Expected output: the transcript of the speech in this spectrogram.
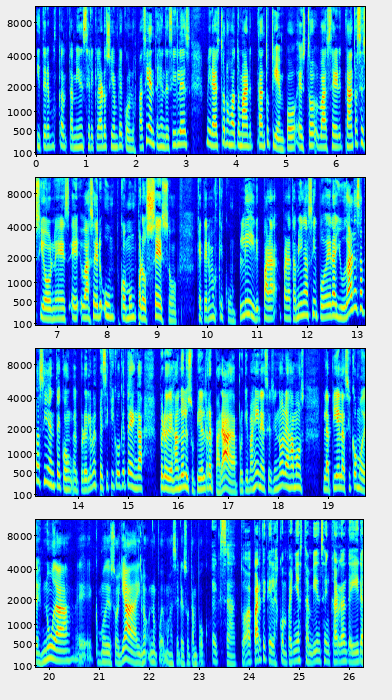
Y tenemos que también ser claros siempre con los pacientes en decirles, mira, esto nos va a tomar tanto tiempo, esto va a ser tantas sesiones, eh, va a ser un, como un proceso que tenemos que cumplir para, para también así poder ayudar a esa paciente con el problema específico que tenga, pero dejándole su piel reparada. Porque imagínense, si no le dejamos la piel así como desnuda, eh, como desollada, y no, no podemos hacer eso tampoco. Exacto. Aparte que las compañías también se encargan de ir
